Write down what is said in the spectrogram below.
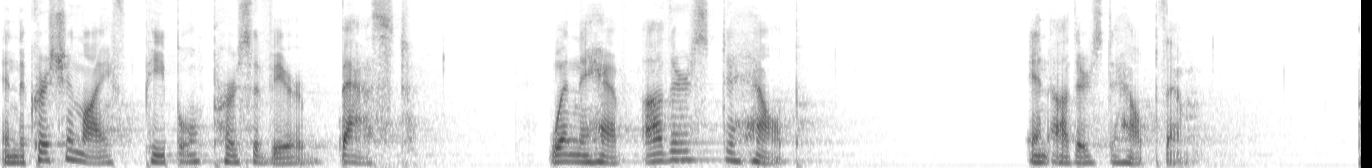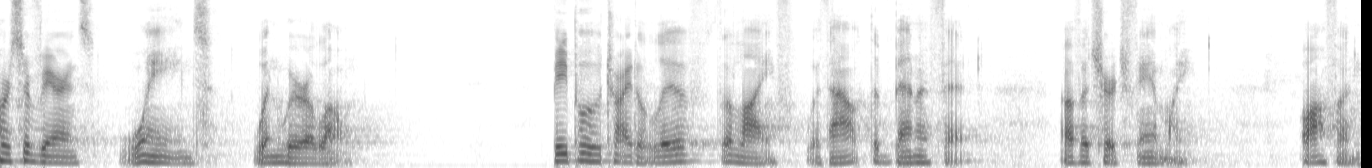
In the Christian life, people persevere best when they have others to help and others to help them. Perseverance wanes when we're alone. People who try to live the life without the benefit of a church family often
